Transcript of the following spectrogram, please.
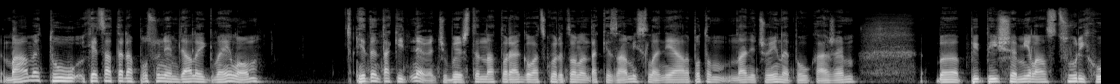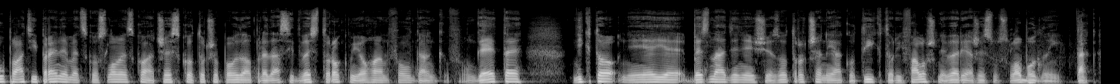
Máme tu, keď sa teda posuniem ďalej k mailom, jeden taký, neviem, či budeš ten na to reagovať, skôr je to len také zamyslenie, ale potom na niečo iné poukážem. Píše Milan z Curichu, platí pre Nemecko, Slovensko a Česko to, čo povedal pred asi 200 rokmi Johann Wolfgang von Goethe. Nikto nie je beznádenejšie zotročený ako tí, ktorí falošne veria, že sú slobodní. Tak,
